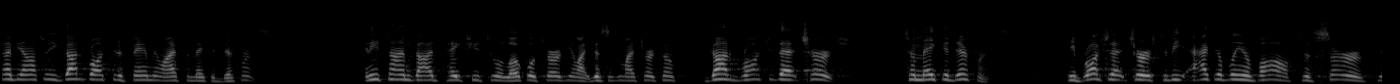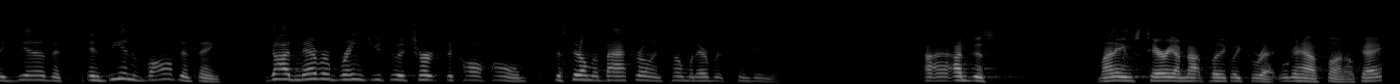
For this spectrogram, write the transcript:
can I be honest with you? God brought you to Family Life to make a difference. Anytime God takes you to a local church, you're like, this is my church home, God brought you that church to make a difference. He brought you that church to be actively involved, to serve, to give, and, and be involved in things. God never brings you to a church to call home, to sit on the back row and come whenever it's convenient. I, I'm just, my name's Terry. I'm not politically correct. We're going to have fun, okay?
